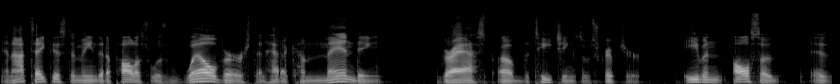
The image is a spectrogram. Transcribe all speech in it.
And I take this to mean that Apollos was well versed and had a commanding grasp of the teachings of Scripture, even also, as,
